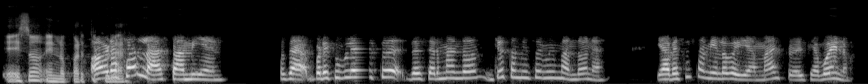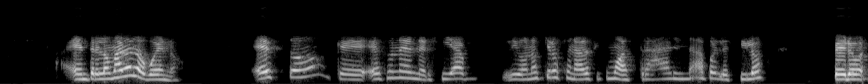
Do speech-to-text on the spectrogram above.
Eso en lo particular. Abrazarlas también. O sea, por ejemplo, esto de ser mandón, yo también soy muy mandona. Y a veces también lo veía mal, pero decía, bueno, entre lo malo y lo bueno. Esto que es una energía, digo, no quiero sonar así como astral, nada por el estilo, pero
